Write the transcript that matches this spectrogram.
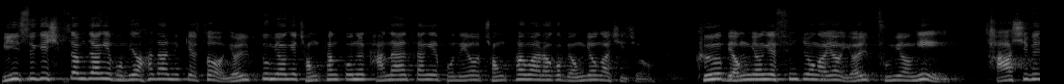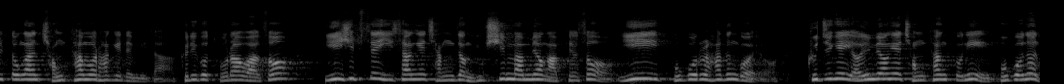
민수기 13장에 보면 하나님께서 12명의 정탐꾼을 가나안 땅에 보내어 정탐하라고 명령하시죠. 그 명령에 순종하여 12명이 40일 동안 정탐을 하게 됩니다. 그리고 돌아와서 20세 이상의 장정 60만 명 앞에서 이 보고를 하는 거예요. 그 중에 10명의 정탐꾼이 보고는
